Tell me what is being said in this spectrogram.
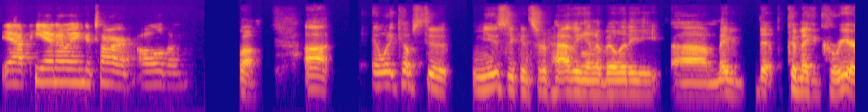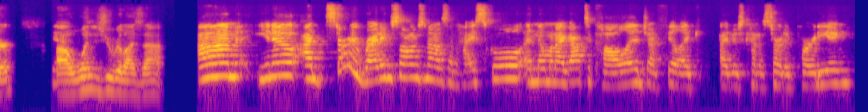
yeah, piano and guitar, all of them. Well, uh, and when it comes to music and sort of having an ability, um, maybe that could make a career, yeah. uh, when did you realize that? Um, you know, I started writing songs when I was in high school, and then when I got to college, I feel like I just kind of started partying,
